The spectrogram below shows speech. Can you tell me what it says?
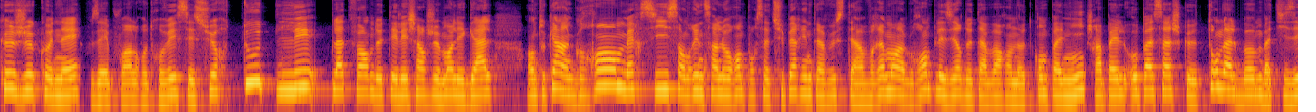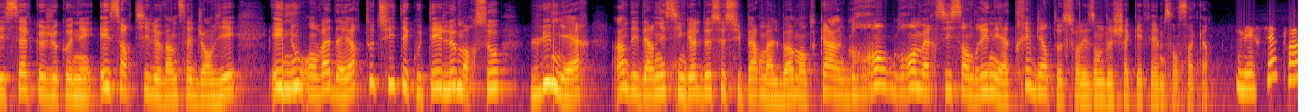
que je connais. Vous allez pouvoir le retrouver, c'est sur toutes les plateformes de téléchargement légal. En tout cas, un grand merci Sandrine Saint-Laurent pour cette super interview. C'était vraiment un grand plaisir de t'avoir en notre compagnie. Je rappelle au passage que ton album baptisé Celle que je connais est sorti le 27 janvier. Et nous, on va d'ailleurs tout de suite écouter le morceau Lumière, un des derniers singles de ce superbe album. En tout cas, un grand, grand merci Sandrine et à très bientôt sur les ondes de chaque FM 105.1. Merci à toi.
